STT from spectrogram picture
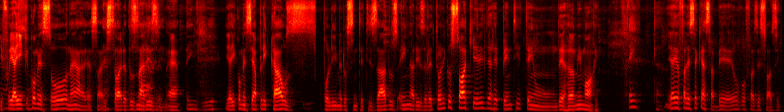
e foi aí que começou, né, essa, história dos essa narizes. É. Entendi. E aí comecei a aplicar os polímeros sintetizados em narizes eletrônicos, só que ele de repente tem um derrame e morre. Eita. E aí eu falei, você quer saber? Eu vou fazer sozinho.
